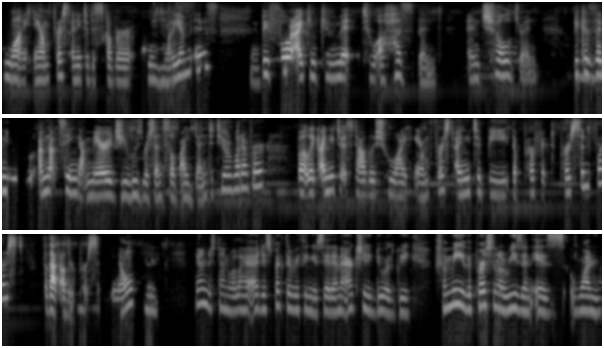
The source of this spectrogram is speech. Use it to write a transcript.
who I am first. I need to discover who Yes. Maryam is Yeah. before I can commit to a husband and children. Because Mm. then you, I'm not saying that marriage you lose your sense of identity or whatever, but like I need to establish who I am first. I need to be the perfect person first for that other Mhm. person, you know? Mm. I understand. Well, I, I respect everything you said, and I actually do agree. For me, the personal reason is one,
